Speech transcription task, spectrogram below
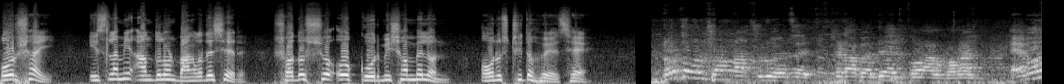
পোরশাই ইসলামী আন্দোলন বাংলাদেশের সদস্য ও কর্মী সম্মেলন অনুষ্ঠিত হয়েছে। নতুন সংগ্রাম শুরু হয়েছে সেটা হবে দেশ গড়ার লড়াই। এবং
